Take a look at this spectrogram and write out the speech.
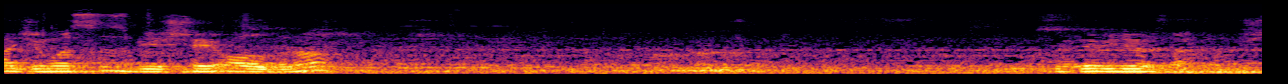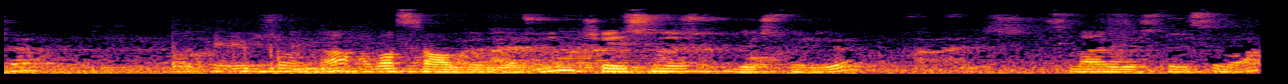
acımasız bir şey olduğunu görebiliyoruz arkadaşlar. Televizyonda hava saldırılarının şeysini gösteriyor. Sınav gösterisi var.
